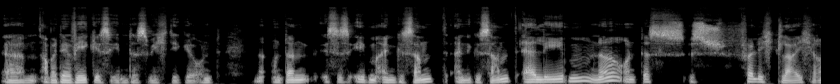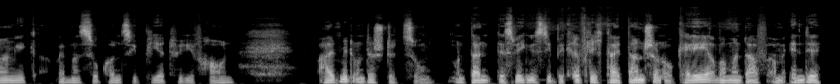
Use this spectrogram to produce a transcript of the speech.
Ähm, aber der Weg ist eben das Wichtige. Und ne, und dann ist es eben ein Gesamt eine Gesamterleben ne? Und das ist völlig gleichrangig, wenn man es so konzipiert für die Frauen halt mit Unterstützung. Und dann deswegen ist die Begrifflichkeit dann schon okay, aber man darf am Ende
